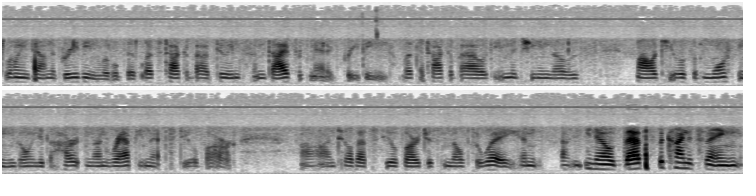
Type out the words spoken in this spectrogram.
slowing down the breathing a little bit. Let's talk about doing some diaphragmatic breathing. Let's talk about imaging those molecules of morphine going to the heart and unwrapping that steel bar uh, until that steel bar just melts away. And, uh, you know, that's the kind of thing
